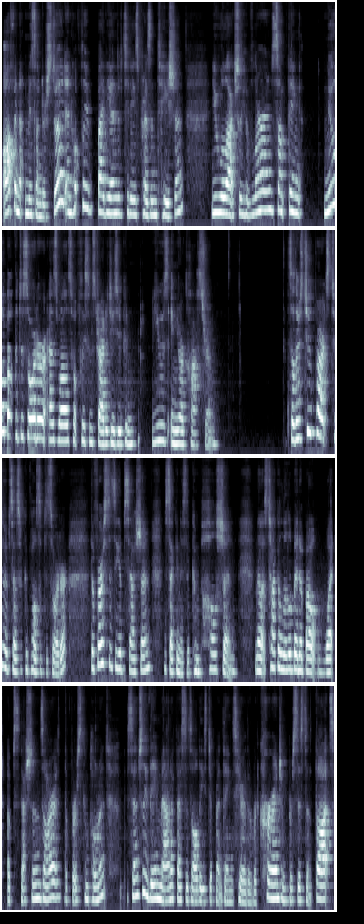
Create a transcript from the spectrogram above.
often misunderstood and hopefully by the end of today's presentation, you will actually have learned something new about the disorder, as well as hopefully some strategies you can use in your classroom. So there's two parts to obsessive compulsive disorder. The first is the obsession, the second is the compulsion. Now let's talk a little bit about what obsessions are, the first component. Essentially, they manifest as all these different things here, the recurrent and persistent thoughts,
